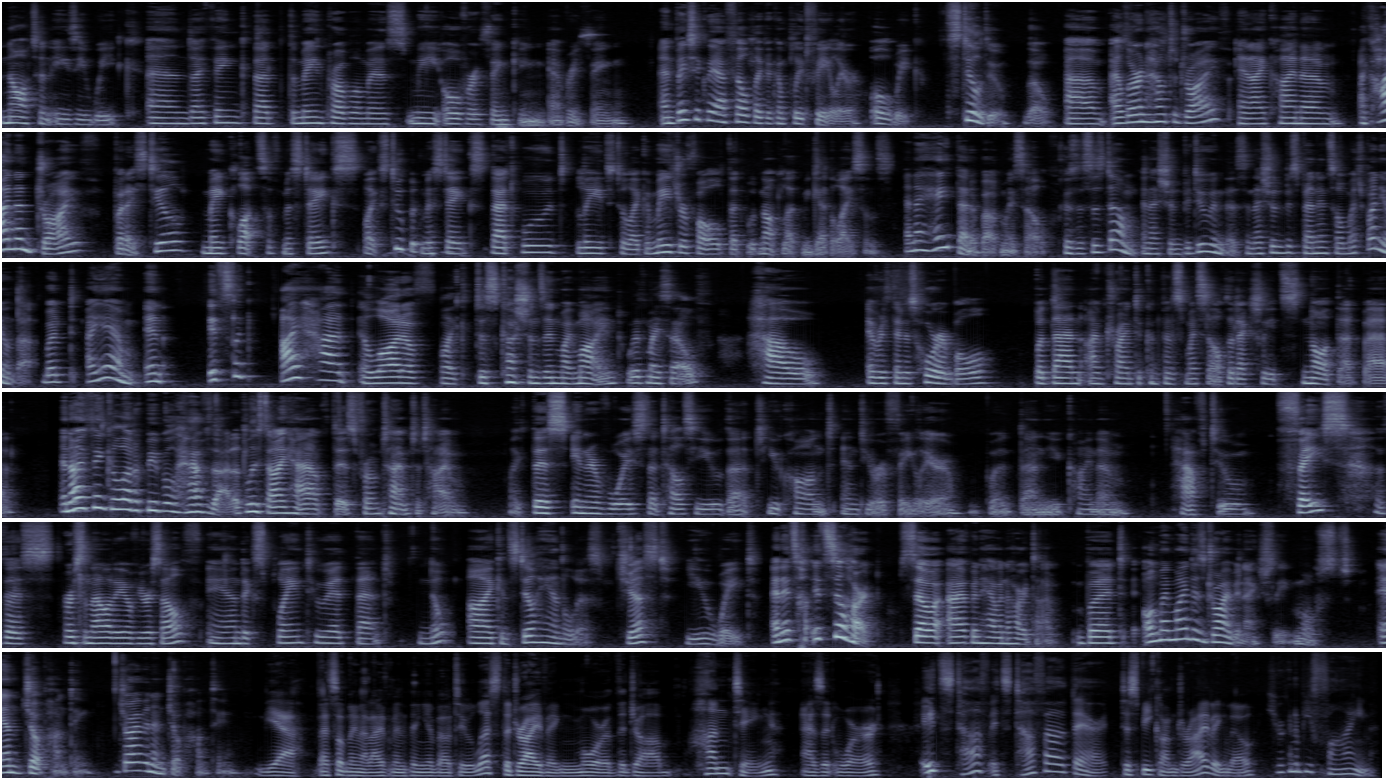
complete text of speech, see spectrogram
not an easy week. And I think that the main problem is me overthinking everything. And basically, I felt like a complete failure all week. Still do, though. Um, I learned how to drive, and I kind of, I kind of drive, but I still make lots of mistakes, like stupid mistakes that would lead to like a major fault that would not let me get a license. And I hate that about myself because this is dumb, and I shouldn't be doing this, and I shouldn't be spending so much money on that. But I am, and it's like I had a lot of like discussions in my mind with myself how everything is horrible, but then I'm trying to convince myself that actually it's not that bad. And I think a lot of people have that. At least I have this from time to time. Like this inner voice that tells you that you can't endure failure, but then you kind of have to face this personality of yourself and explain to it that nope, I can still handle this. Just you wait. And it's it's still hard. So I've been having a hard time. But on my mind is driving actually most and job hunting. Driving and job hunting. Yeah, that's something that I've been thinking about too. Less the driving, more the job hunting, as it were. It's tough. It's tough out there. To speak on driving, though, you're going to be fine.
